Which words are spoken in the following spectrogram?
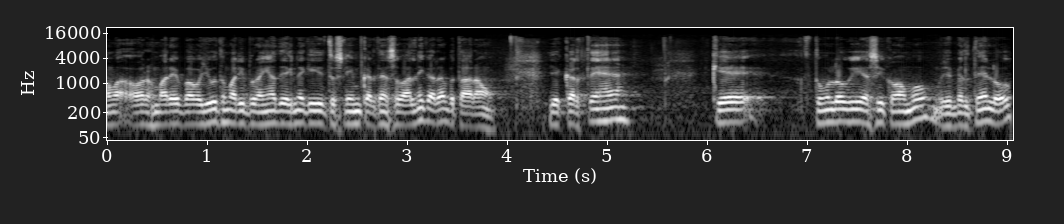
ہم، اور ہمارے باوجود ہماری برائیاں دیکھنے کی تسلیم کرتے ہیں۔ سوال نہیں کر رہا بتا رہا ہوں۔ یہ کرتے ہیں کہ تم لوگ ہی ایسی قوم ہو، مجھے ملتے ہیں لوگ،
